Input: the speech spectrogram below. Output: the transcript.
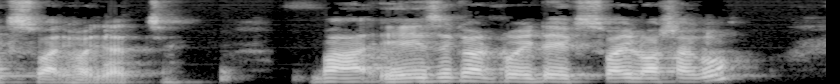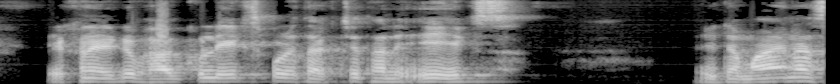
x y হয়ে যাচ্ছে। বা এ ইজিক্যাল টু এটা এক্স ওয়াই লসাগু, এখানে একে ভাগ করলে এক্স পড়ে থাকছে, তাহলে এক্স এটা মাইনাস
